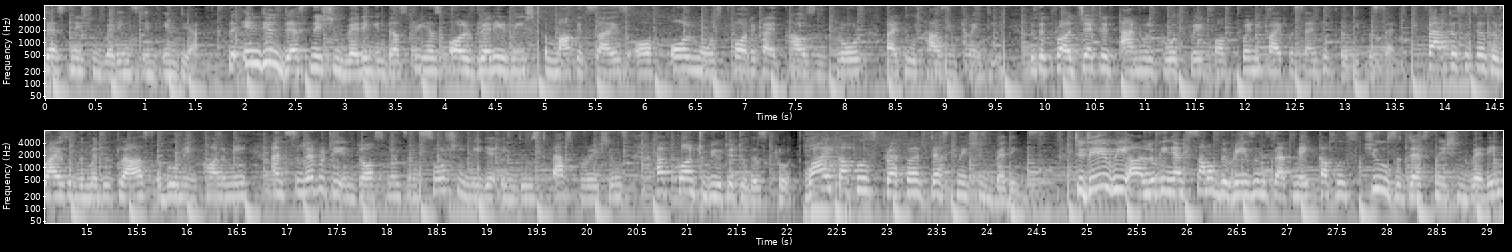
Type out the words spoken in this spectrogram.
destination weddings in India. The Indian destination wedding industry has already reached a market size of almost 45,000 crore by 2020, with a projected annual growth rate of 25% to 30%. Factors such as the rise of the middle class, a booming economy, and celebrity endorsements and social media induced aspirations have contributed to this growth. Why couples prefer destination weddings? Today, we are looking at some of the reasons that make couples choose a destination wedding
